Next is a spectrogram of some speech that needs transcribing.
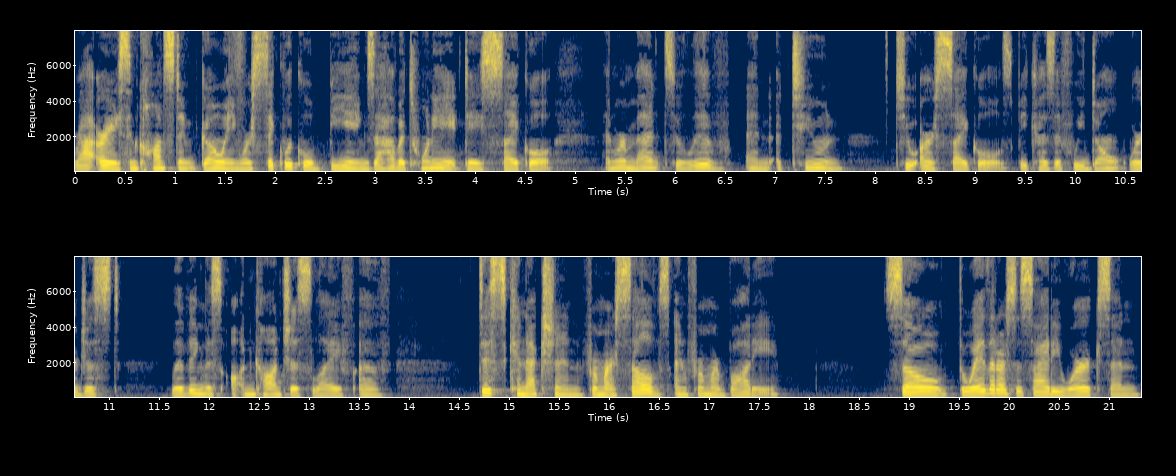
rat race and constant going. We're cyclical beings that have a 28 day cycle, and we're meant to live and attune to our cycles because if we don't, we're just living this unconscious life of disconnection from ourselves and from our body. So, the way that our society works and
